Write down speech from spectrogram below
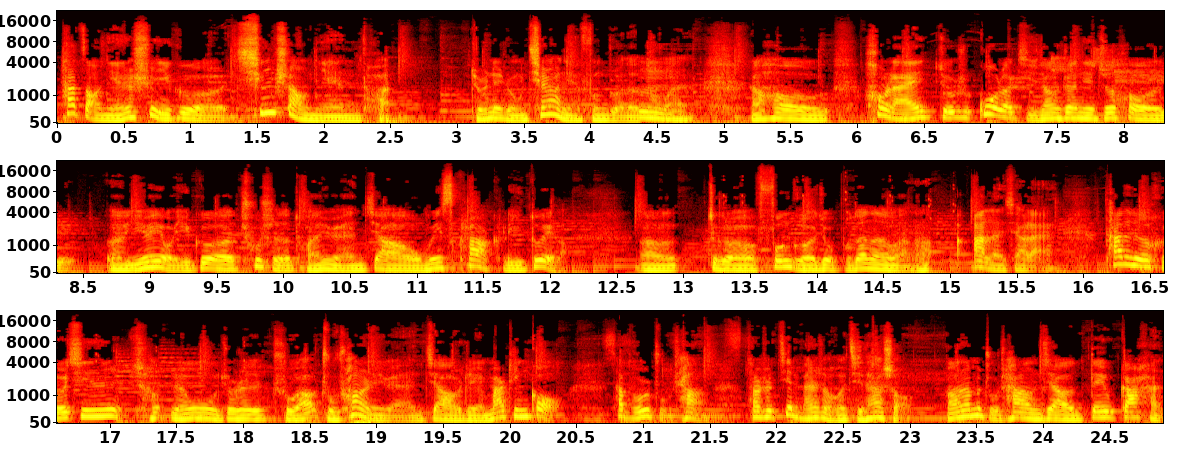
他早年是一个青少年团，就是那种青少年风格的团。嗯然后后来就是过了几张专辑之后，呃，因为有一个初始的团员叫 Vince Clark 离队了。呃，这个风格就不断的往上暗了下来。他的这个核心成人物就是主要主创人员叫这个 Martin Gore，他不是主唱，他是键盘手和吉他手。然后他们主唱叫 Dave Gahan，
